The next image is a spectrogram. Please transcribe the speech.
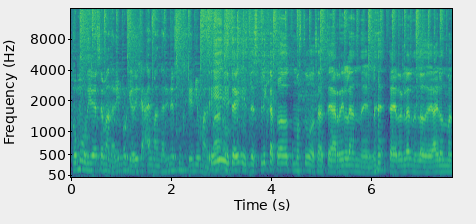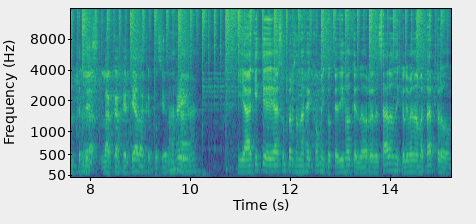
¿Cómo odié ese mandarín? Porque yo dije, ah, el mandarín es un genio Sí, malvado. y te, y te explica todo cómo estuvo. O sea, te arreglan el, te arreglan lo de Iron Man 3. La, la cajeteada que pusieron. Ajá. Y ya aquí te, ya es un personaje cómico que dijo que lo regresaron y que lo iban a matar, pero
